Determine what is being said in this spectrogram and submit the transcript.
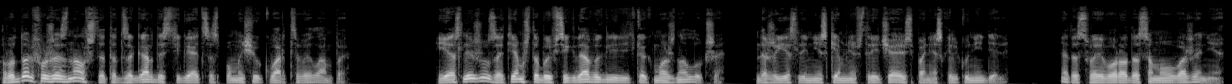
Рудольф уже знал, что этот загар достигается с помощью кварцевой лампы. Я слежу за тем, чтобы всегда выглядеть как можно лучше, даже если ни с кем не встречаюсь по нескольку недель. Это своего рода самоуважение,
